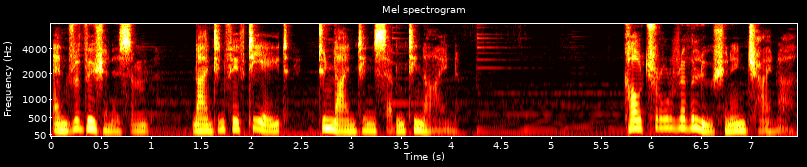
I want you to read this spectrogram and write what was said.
and Revisionism, 1958 to 1979. Cultural Revolution in China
